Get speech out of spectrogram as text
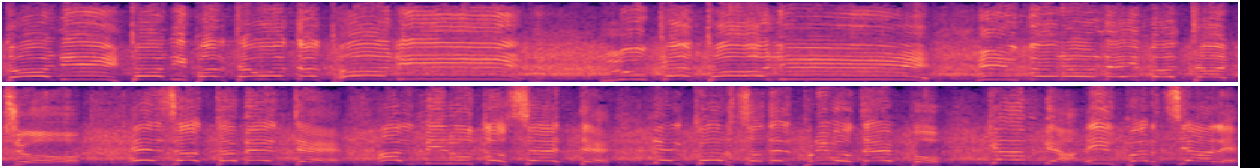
Toni Toni parte vuota Toni! Luca Toni il Verona è in vantaggio esattamente al minuto 7 nel corso del primo tempo. Cambia il parziale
